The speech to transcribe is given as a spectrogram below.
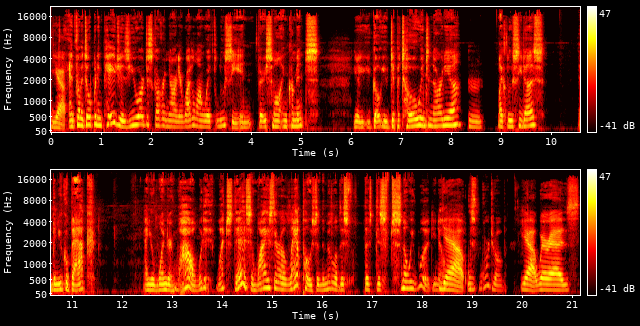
Yeah. And from its opening pages, you are discovering Narnia right along with Lucy in very small increments. You know, you go, you dip a toe into Narnia, mm. like Lucy does, and then you go back, and you're wondering, "Wow, what? i- What's this? And why is there a lamppost in the middle of this this, this snowy wood? You know, Yeah. this wardrobe." Yeah, whereas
